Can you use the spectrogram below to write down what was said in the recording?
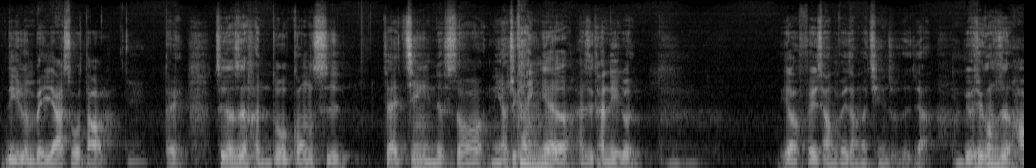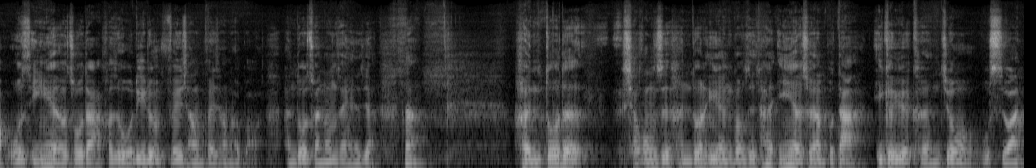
利润被压缩到了。对对，这个是很多公司在经营的时候，你要去看营业额还是看利润，要非常非常的清楚是这样。有些公司好，我营业额做大，可是我利润非常非常的薄，很多传统产业是这样。那很多的小公司，很多的艺人公司，它的营业额虽然不大，一个月可能就五十万，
